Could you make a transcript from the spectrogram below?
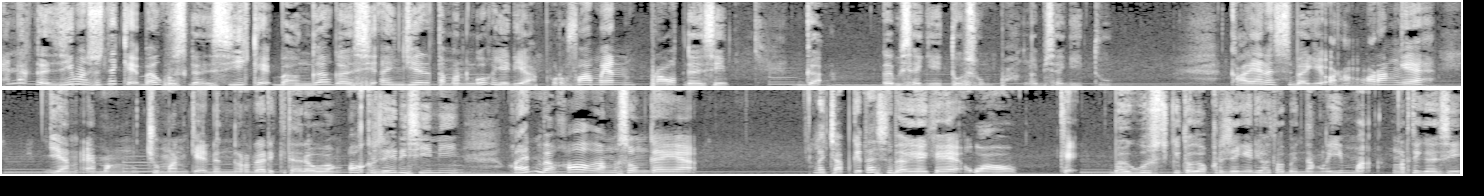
Enak gak sih? Maksudnya kayak bagus gak sih? Kayak bangga gak sih? Anjir teman gue kerja di Apurva men. Proud gak sih? Gak. Gak bisa gitu sumpah. Gak bisa gitu. Kalian sebagai orang-orang ya yang emang cuman kayak denger dari kita doang oh kerjanya di sini. Kalian bakal langsung kayak ngecap kita sebagai kayak wow kayak bagus gitu loh kerjanya di hotel bintang 5 ngerti gak sih?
